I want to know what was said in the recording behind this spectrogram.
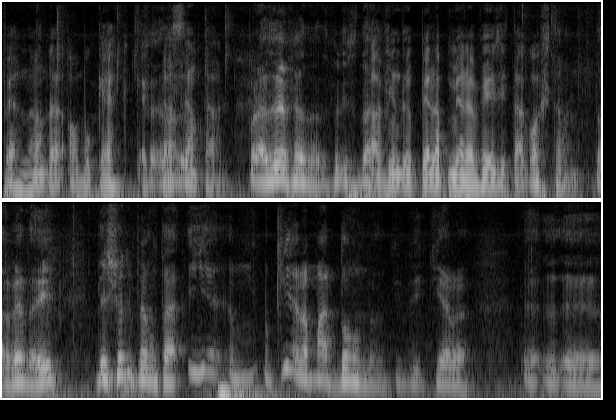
Fernanda Albuquerque, que é está sentada. Prazer, Fernanda. Felicidade. Está vindo pela primeira vez e está gostando. Está vendo aí? Deixa eu lhe perguntar, e, eh, o que era Madonna, que, que era. É,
